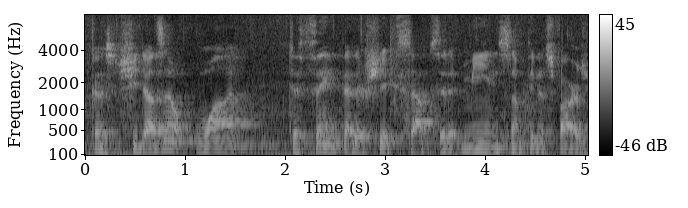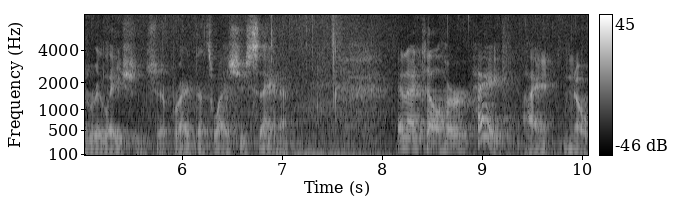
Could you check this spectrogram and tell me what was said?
Because she doesn't want to think that if she accepts it, it means something as far as a relationship, right? That's why she's saying it. And I tell her, hey, I no,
